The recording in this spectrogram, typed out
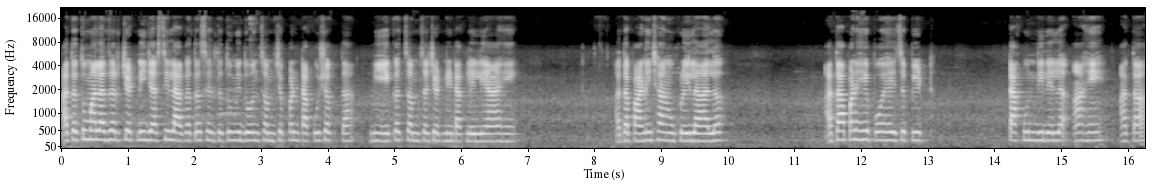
आता तुम्हाला जर चटणी जास्ती लागत असेल तर तुम्ही दोन चमचे पण टाकू शकता. मी एकच चमचा चटणी टाकलेली आहे. आता पाणी छान उकळीला आलं. आता आपण हे पोह्याचं पीठ टाकून दिलेलं आहे. आता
